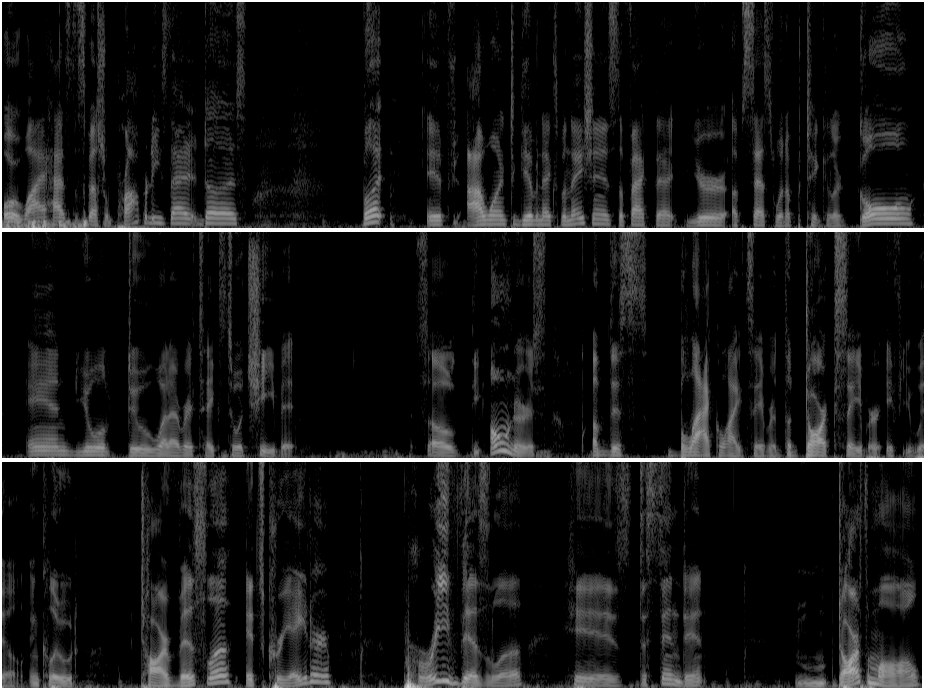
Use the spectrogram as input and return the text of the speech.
or why it has the special properties that it does. But if I wanted to give an explanation, it's the fact that you're obsessed with a particular goal and you'll do whatever it takes to achieve it. So the owners of this black lightsaber, the dark saber, if you will, include Tar Vizsla, its creator, Pre Vizsla, his descendant, Darth Maul,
